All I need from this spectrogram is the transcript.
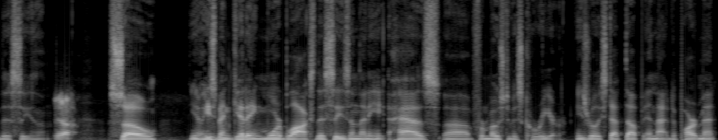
this season. Yeah. So you know he's been getting more blocks this season than he has uh, for most of his career. He's really stepped up in that department,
